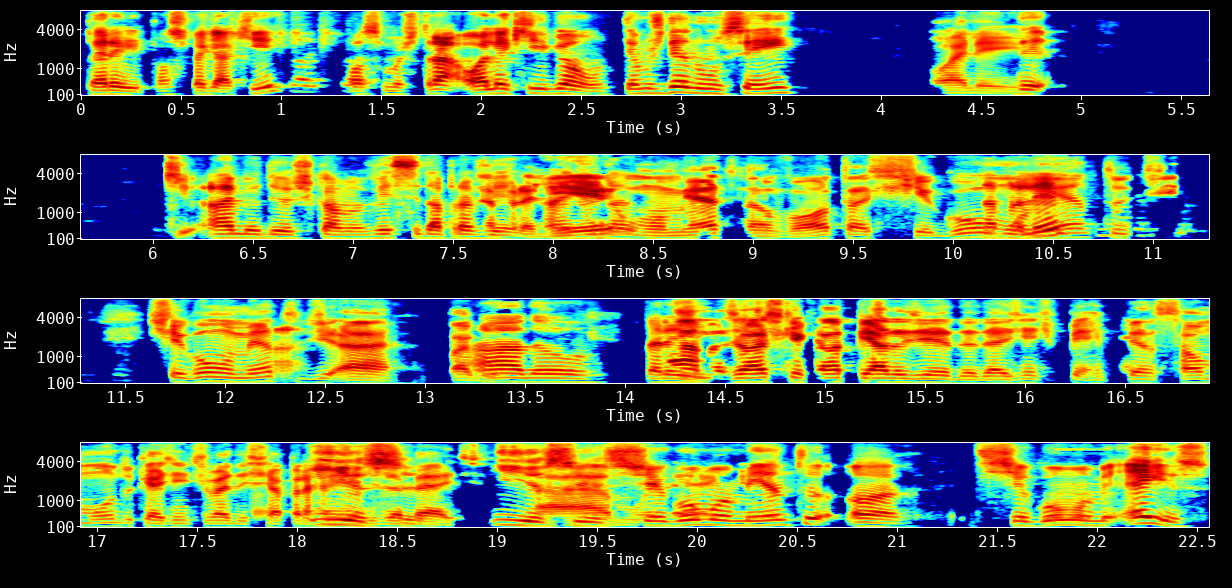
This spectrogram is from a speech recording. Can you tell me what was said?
pera aí, posso pegar aqui? Posso mostrar? Olha aqui, Gão. Temos denúncia, hein? Olha aí. De... Que... Ai, meu Deus, calma, vê se dá para ver. Dá para ler um momento na volta. Chegou o um momento de. Chegou o um momento ah. de. Ah, pagou. Ah, não. Peraí. Ah, mas eu acho que aquela piada da gente pensar o mundo que a gente vai deixar para Rainha isso, Elizabeth. Isso, ah, isso. Chegou o momento, ó. Chegou o momento. É isso.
